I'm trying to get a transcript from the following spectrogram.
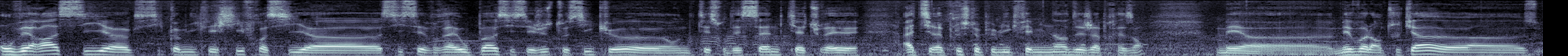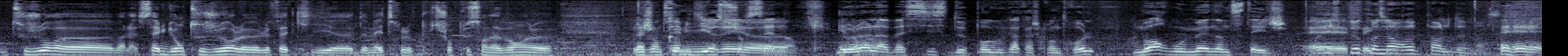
on verra si euh, si communiquent les chiffres, si euh, si c'est vrai ou pas, si c'est juste aussi que euh, on était sur des scènes qui attiraient, attiraient plus le public féminin déjà présent. Mais euh, mais voilà en tout cas euh, toujours euh, voilà saluons toujours le, le fait euh, de mettre le toujours plus en avant le, la gente Comme dirait, sur scène. euh, Et Lola, la bassiste de Pogo Car Crash Control, More Women on Stage. Ouais, il se peut qu'on en reparle demain.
